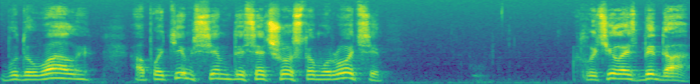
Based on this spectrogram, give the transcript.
будували, а потім в 76-му році случилась біда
